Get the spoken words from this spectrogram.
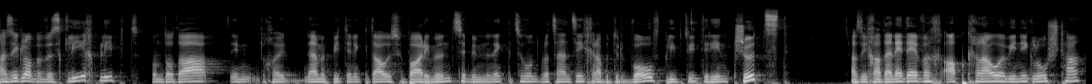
Also ich glaube, was gleich bleibt, und auch da, in, könnt- nehmt bitte nicht alles für bare Münze, bin mir nicht zu 100% sicher, aber der Wolf bleibt weiterhin geschützt. Also ich kann den nicht einfach abknallen, wie ich Lust habe.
